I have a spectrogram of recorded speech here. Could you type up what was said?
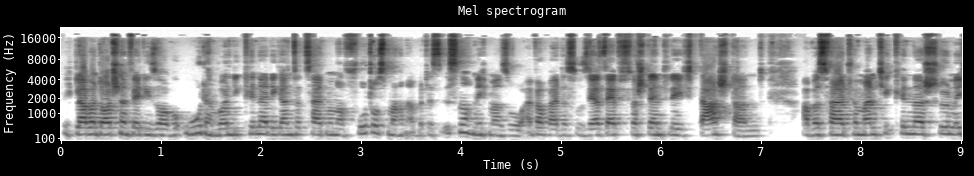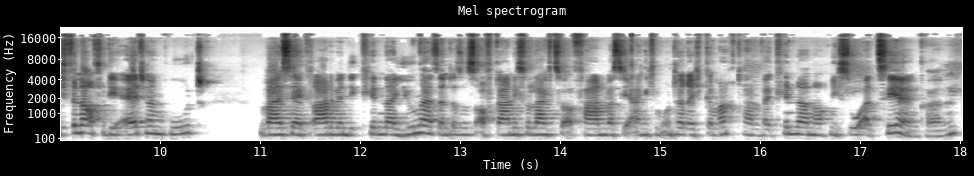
Ich glaube, in Deutschland wäre die Sorge, oh, dann wollen die Kinder die ganze Zeit nur noch Fotos machen, aber das ist noch nicht mal so, einfach weil das so sehr selbstverständlich dastand. Aber es war halt für manche Kinder schön. Ich finde auch für die Eltern gut, weil es ja gerade, wenn die Kinder jünger sind, ist es oft gar nicht so leicht zu erfahren, was sie eigentlich im Unterricht gemacht haben, weil Kinder noch nicht so erzählen können.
